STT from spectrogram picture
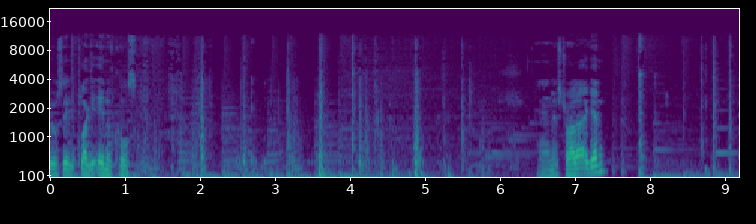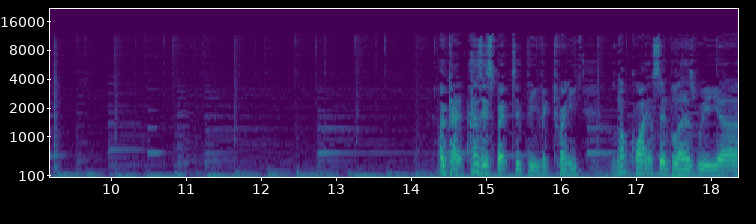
We also need to plug it in, of course. And let's try that again. Okay, as expected, the VIC-20 was not quite as simple as we uh,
